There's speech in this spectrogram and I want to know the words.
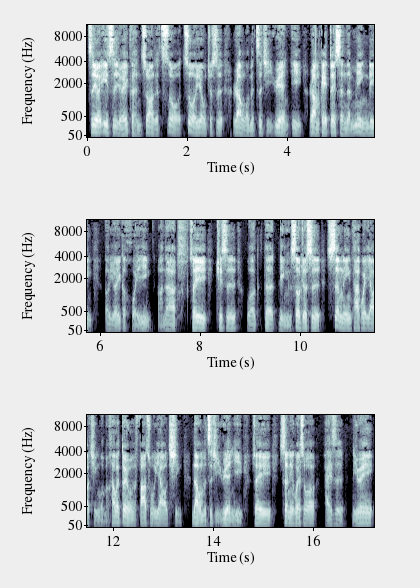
自由意志有一个很重要的作作用，就是让我们自己愿意，让我们可以对神的命令。呃，有一个回应啊，那所以其实我的领受就是圣灵他会邀请我们，他会对我们发出邀请，让我们自己愿意。所以圣灵会说：“孩子，你愿意，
